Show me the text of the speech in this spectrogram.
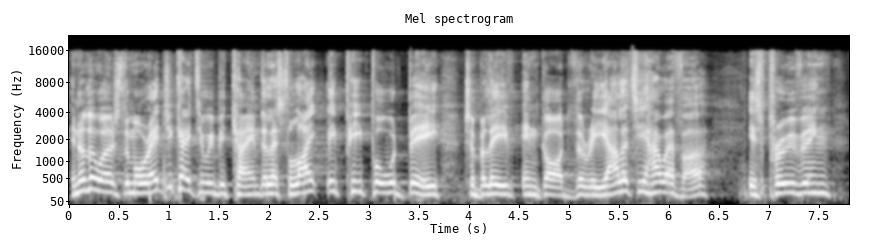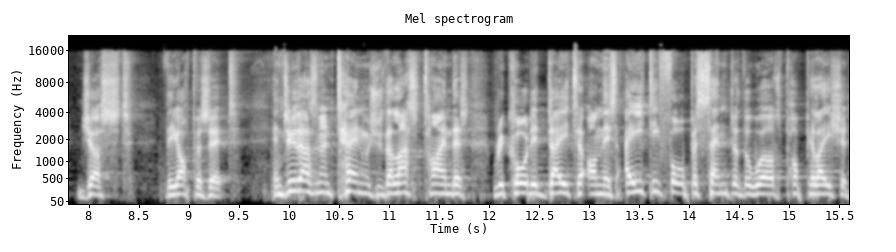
In other words, the more educated we became, the less likely people would be to believe in God. The reality, however, is proving just the opposite. In 2010, which was the last time there's recorded data on this, 84% of the world's population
